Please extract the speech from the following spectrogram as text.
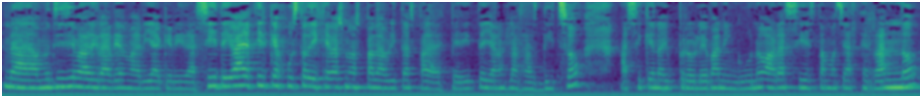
Nada, muchísimas gracias, María, querida. Sí, te iba a decir que justo dijeras unas palabritas para despedirte, ya nos las has dicho, así que no hay problema ninguno. Ahora sí estamos ya cerrando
